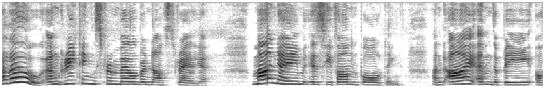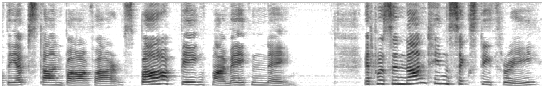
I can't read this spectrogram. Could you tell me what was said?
Hello and greetings from Melbourne, Australia. My name is Yvonne Balding and I am the bee of the Epstein-Barr virus, Barr being my maiden name. It was in 1963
